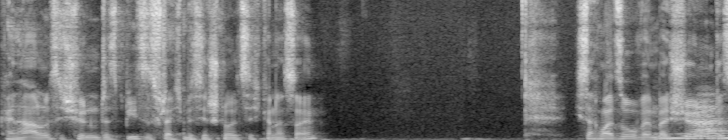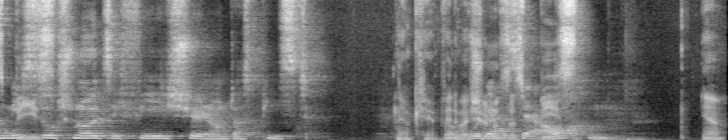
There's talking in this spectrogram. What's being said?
Keine Ahnung, ist die Schön und das Biest ist vielleicht ein bisschen schnulzig, kann das sein? Ich sag mal so, wenn bei Schön ja, und das nicht Biest. so schnulzig wie Schön und das Biest. ja, okay, wenn du bei Schön da und das ja Biest. Ja?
